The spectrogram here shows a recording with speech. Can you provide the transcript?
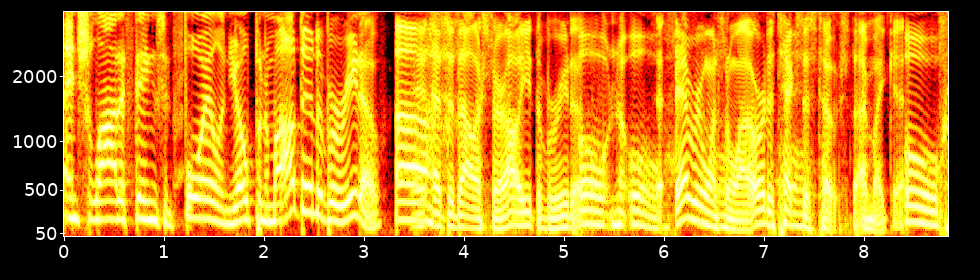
enchilada things and foil, and you open them up. I'll do the burrito at at the dollar store. I'll eat the burrito Oh no! Oh, every once in a oh, while, or the Texas oh. toast. I might get. oh.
